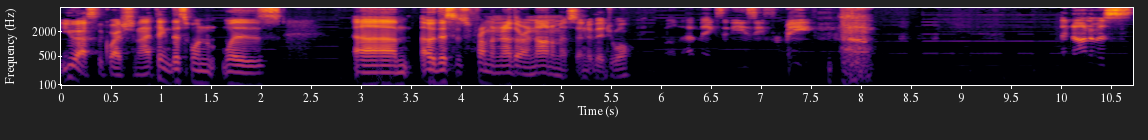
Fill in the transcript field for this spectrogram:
you ask the question. I think this one was um oh this is from another anonymous individual. well, that makes it easy for me. Um, Anonymous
